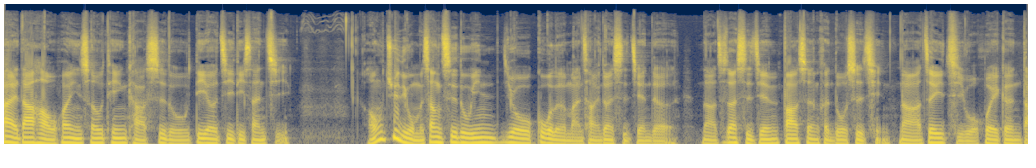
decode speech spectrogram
嗨，大家好，欢迎收听卡式炉第二季第三集。好距离我们上次录音又过了蛮长一段时间的。那这段时间发生很多事情。那这一集我会跟大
